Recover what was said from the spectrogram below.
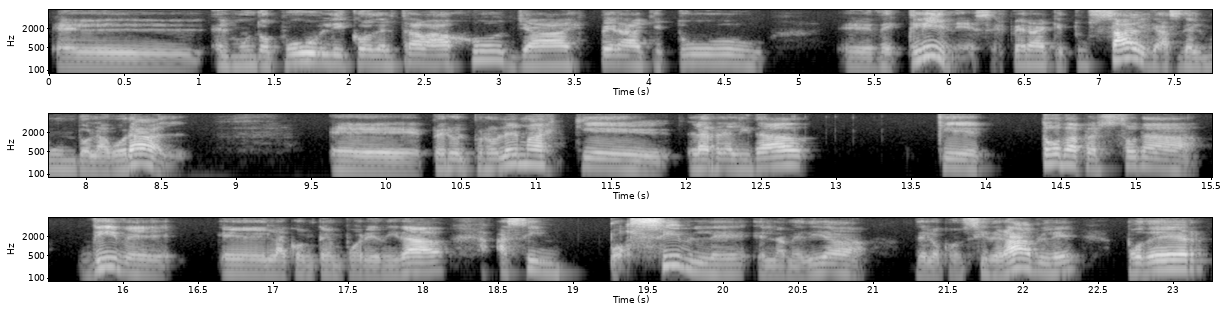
el, mundo público del trabajo ya espera que tú eh, declines, espera que tú salgas del mundo laboral. Eh, pero el problema es que la realidad que toda persona vive en la contemporaneidad, hace imposible en la medida de lo considerable poder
